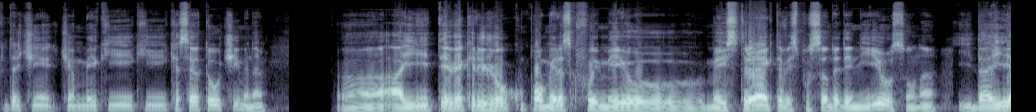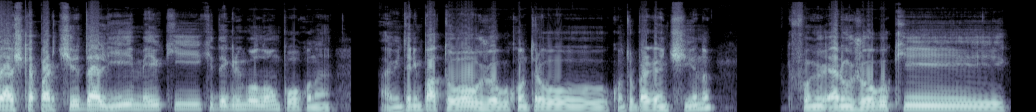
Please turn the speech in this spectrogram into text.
O Inter tinha, tinha meio que, que, que acertou o time, né? Uh, aí teve aquele jogo com o Palmeiras que foi meio, meio estranho, que teve a expulsão do Edenilson, né? E daí acho que a partir dali meio que, que degringolou um pouco, né? Aí o Inter empatou o jogo contra o, contra o Bragantino. Que foi, era um jogo que,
